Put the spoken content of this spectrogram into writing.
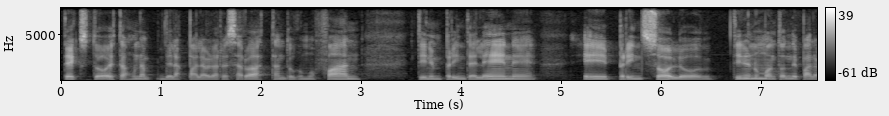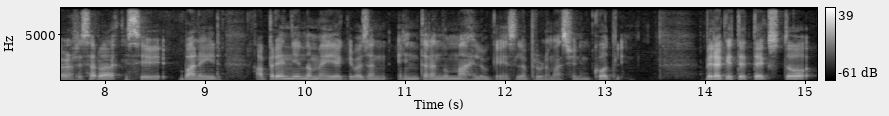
texto. Esta es una de las palabras reservadas, tanto como fan, tienen println, eh, print solo, tienen un montón de palabras reservadas que se van a ir aprendiendo a medida que vayan entrando más en lo que es la programación en Kotlin. Verá que este texto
